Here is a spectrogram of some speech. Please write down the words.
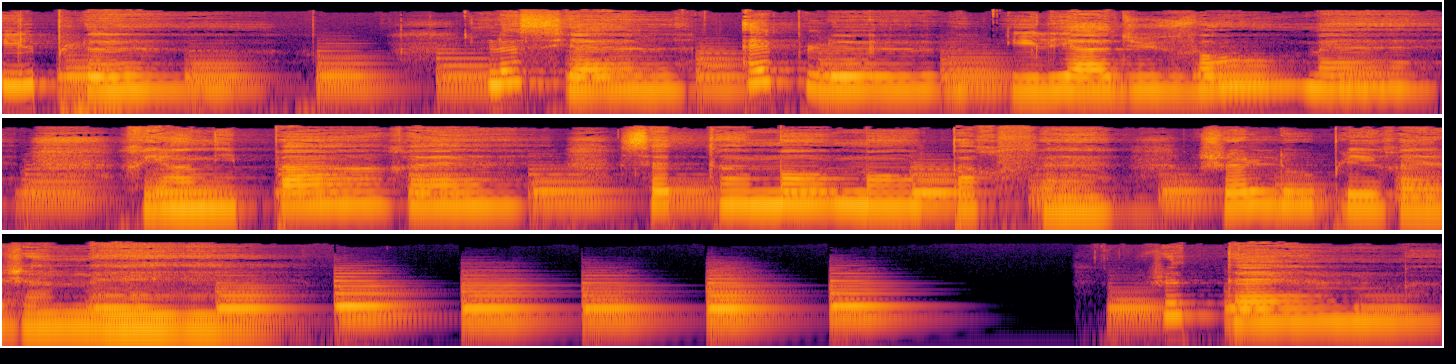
Il pleut, le ciel est bleu, il y a du vent, mais rien n'y paraît. C'est un moment parfait, je l'oublierai jamais. Je t'aime,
